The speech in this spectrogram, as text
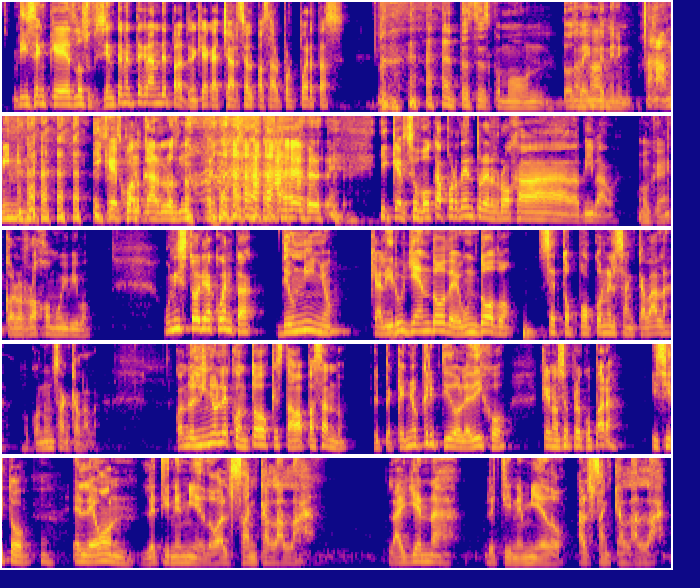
dicen que es lo suficientemente grande para tener que agacharse al pasar por puertas. Entonces, como un 220 Ajá. mínimo. Ajá, mínimo. y, Ese que es Juan por- Carlos, ¿no? y que su boca por dentro es roja viva, güey. Ok. Un color rojo muy vivo. Una historia cuenta de un niño que al ir huyendo de un dodo se topó con el zancalala o con un zancalala. Cuando el niño le contó qué estaba pasando, el pequeño críptido le dijo que no se preocupara. Y citó, el león le tiene miedo al zancalala. La hiena le tiene miedo al zancalala.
